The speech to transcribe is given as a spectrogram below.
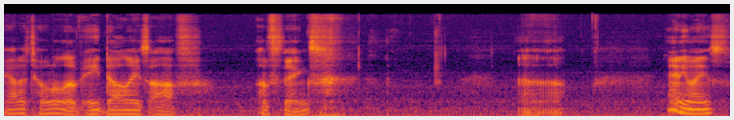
I got a total of eight dollars off of things. I don't know. Anyways.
